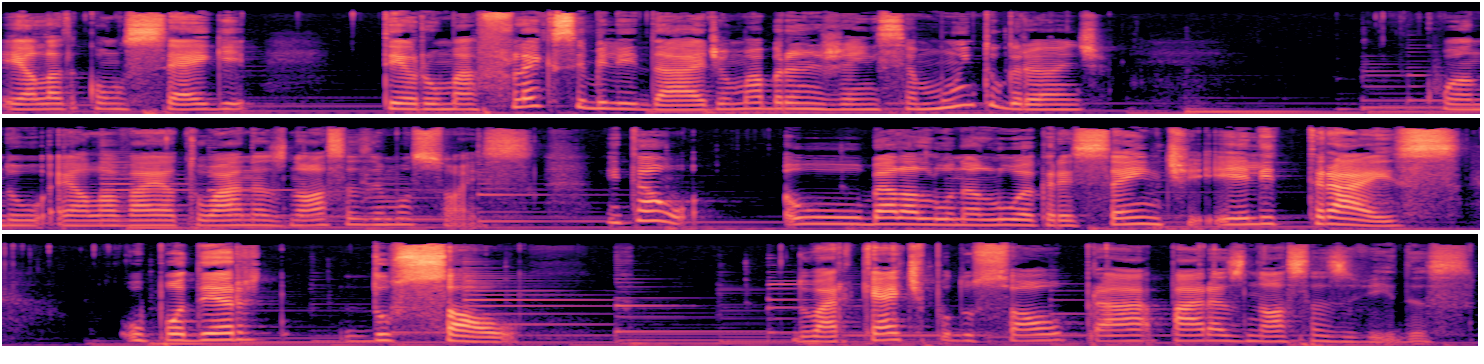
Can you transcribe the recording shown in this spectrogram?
ela consegue ter uma flexibilidade, uma abrangência muito grande quando ela vai atuar nas nossas emoções. Então, o Bela Luna Lua Crescente, ele traz o poder do sol, do arquétipo do sol pra, para as nossas vidas.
